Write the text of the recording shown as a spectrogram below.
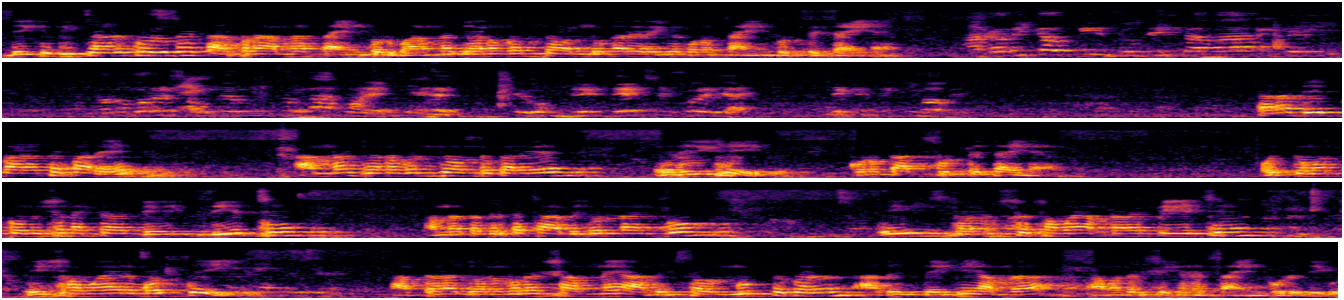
দেখে বিচার করবে তারপরে আমরা সাইন করব। আমরা জনগণকে অন্ধকারে রেখে কোনো সাইন করতে চাই না। যদি তারা এই জনগণের সামনে উন্মোচন না করে এবং ডেট ডেট শেষ হয়ে যায় সেক্ষেত্রে কি হবে? তারা ডেট বাড়াতে পারে আমরা জনগণকে অন্ধকারে রেখে কোনো কাজ করতে চাই না। ঐক্যমত কমিশন একটা ডেট দিয়েছে। আমরা তাদের কাছে আবেদন রাখব। এই যথেষ্ট সময় আপনারা পেয়েছেন। এই সময়ের মধ্যেই আপনারা জনগণের সামনে আদেশটা উন্মুক্ত করেন। আদেশ দেখে আমরা আমাদের সেখানে সাইন করে দিব।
